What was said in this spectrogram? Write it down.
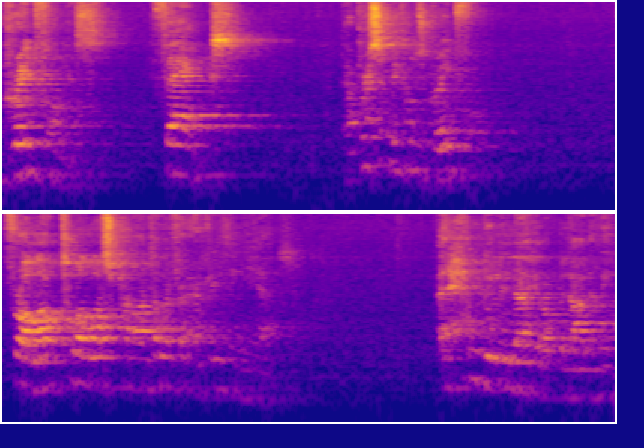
gratefulness, thanks. That person becomes grateful for Allah, to Allah subhanahu wa ta'ala for everything he has. Alhamdulillah Rabbil Alameen.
